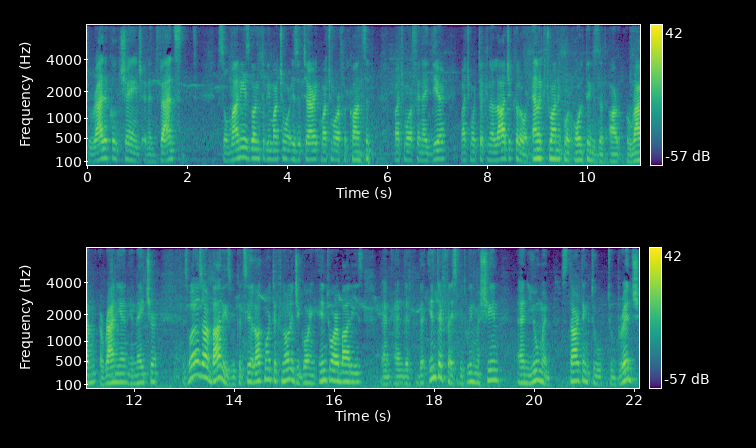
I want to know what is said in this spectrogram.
to radical change and advancement. So money is going to be much more esoteric, much more of a concept, much more of an idea, much more technological or electronic or all things that are Iran Uranian in nature, as well as our bodies. We could see a lot more technology going into our bodies and, and the, the interface between machine and human starting to, to bridge.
